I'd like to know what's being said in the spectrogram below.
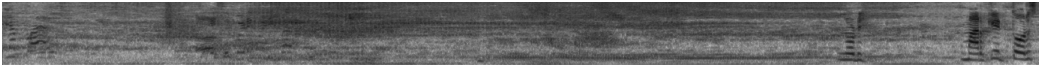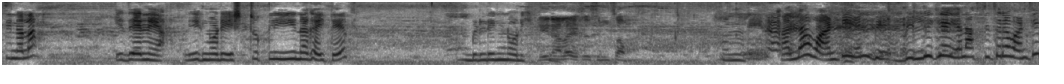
ಏನಪ್ಪ ಬಡಿ ಬಡಿ. ನೋಡಿ ಮಾರ್ಕೆಟ್ ತೋರಿಸ್ತೀನಲ್ಲ ಇದೇನೇ ಈಗ ನೋಡಿ. ಎಷ್ಟು ಕ್ಲೀನಾಗೈತೆ ಬಿಲ್ಡಿಂಗ್ ನೋಡಿ ಅಲ್ಲ ವಾಂಟಿ ಏನು ಬಿಲ್ಲಿಗೆ ಏನಾಗ್ತಿದ್ದಾರೆ ವಾಂಟಿ?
